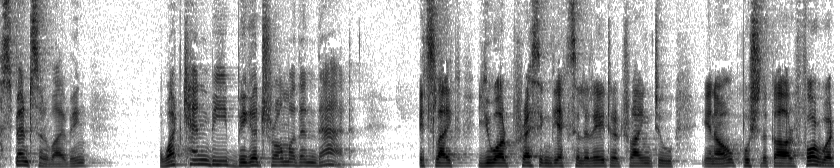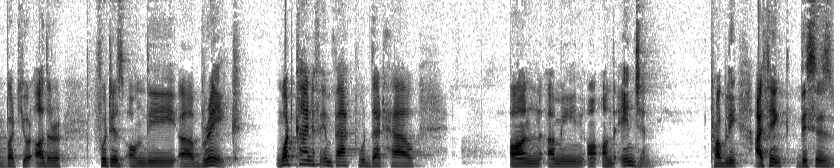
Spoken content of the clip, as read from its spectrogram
spent surviving. What can be bigger trauma than that? It's like you are pressing the accelerator, trying to, you know, push the car forward, but your other foot is on the uh, brake. What kind of impact would that have? On, I mean, on, on the engine. Probably, I think this is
